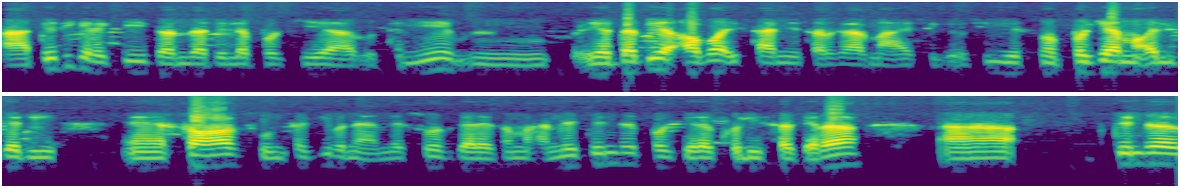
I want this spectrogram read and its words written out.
त्यतिखेर केही जनजातिले प्रक्रियाहरू थिए। यद्यपि अब स्थानीय सरकारमा आइसकेपछि यसमा प्रक्रियामा अलिकति सहज हुन्छ कि भन्ने हामीले सोच गरेका छौँ हामीले टेन्डर प्रक्रिया खोलिसकेर टेन्डर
